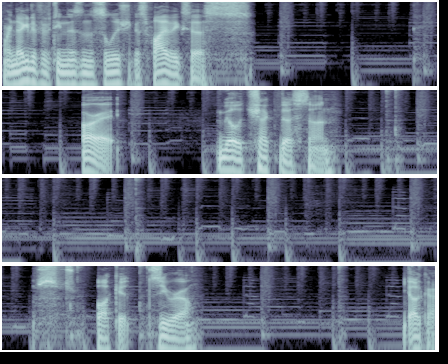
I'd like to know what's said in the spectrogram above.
Or negative 15 isn't a solution because 5 exists. Alright. We'll check this then. Fuck it. Zero. Okay.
